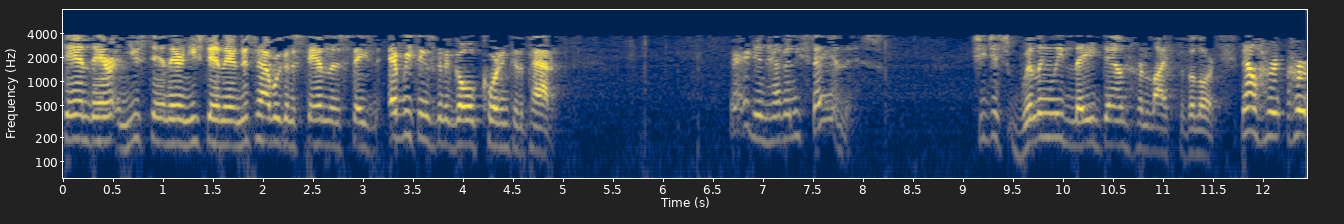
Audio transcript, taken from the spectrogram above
stand there, and you stand there, and you stand there, and this is how we're going to stand on the stage, and everything's going to go according to the pattern. Mary didn't have any say in this. She just willingly laid down her life for the Lord. Now, her, her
